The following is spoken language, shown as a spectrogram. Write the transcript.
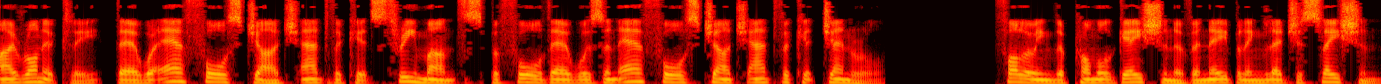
ironically, there were Air Force Judge Advocates three months before there was an Air Force Judge Advocate General. Following the promulgation of enabling legislation,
